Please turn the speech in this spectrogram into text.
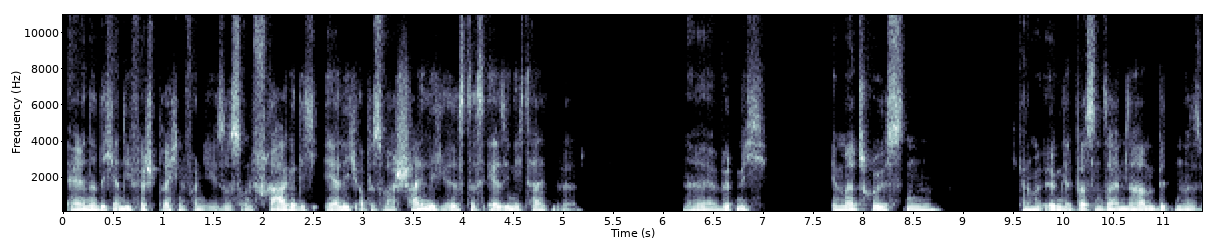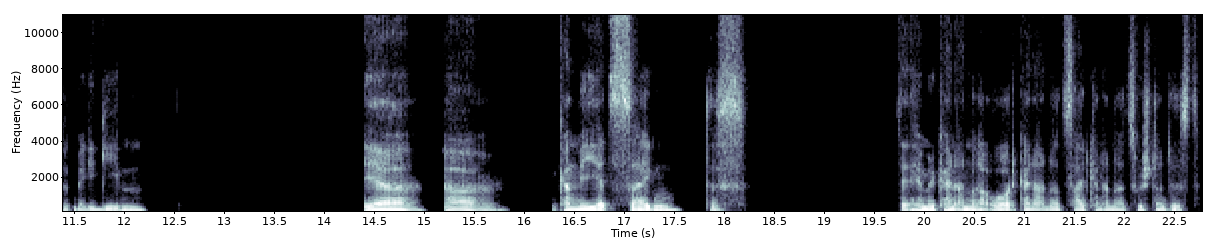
Erinnere dich an die Versprechen von Jesus und frage dich ehrlich, ob es wahrscheinlich ist, dass er sie nicht halten wird. Ne, er wird mich immer trösten. Ich kann um irgendetwas in seinem Namen bitten es wird mir gegeben. Er äh, kann mir jetzt zeigen, dass der Himmel kein anderer Ort, keine andere Zeit, kein anderer Zustand ist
